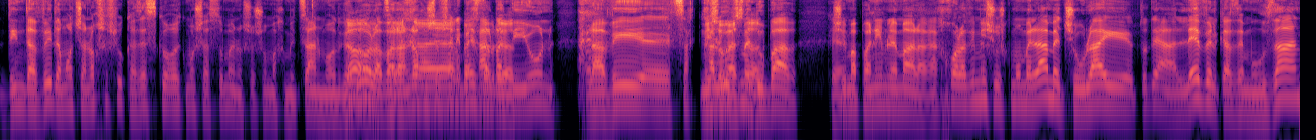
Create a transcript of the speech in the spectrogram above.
דין דוד, למרות שאני לא חושב שהוא כזה סקורר כמו שעשו ממנו, אני חושב שהוא מחמיצן מאוד לא, גדול, אבל אני לא חושב אה, שאני בכלל. בדיון להביא אה, חלוץ. מדובר, כן. שעם הפנים למעלה. אני יכול להביא מישהו כמו מלמד, שאולי, אתה יודע, לבל כזה מאוזן,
